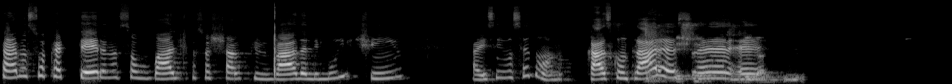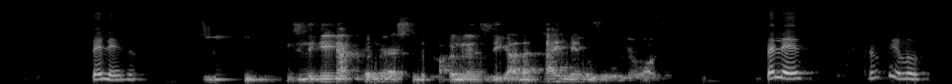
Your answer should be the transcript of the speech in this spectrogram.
tá na sua carteira, na sua wallet, com a sua chave privada ali bonitinho. Aí sim você é dono. Caso contrário, é, é... Beleza. Desliguei a câmera, com a câmera desligada, cai menos o meu áudio. Beleza. Tranquilo.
